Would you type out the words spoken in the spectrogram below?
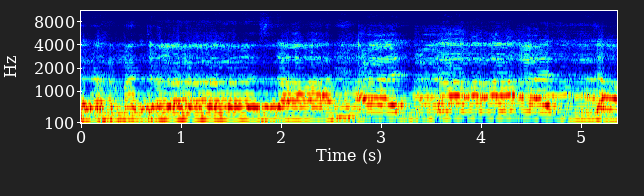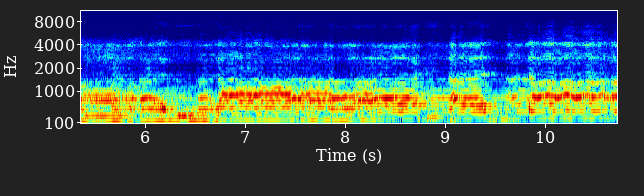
رحمت تاستا اللہ اللہ اللہ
